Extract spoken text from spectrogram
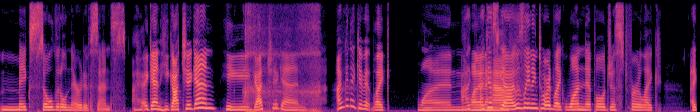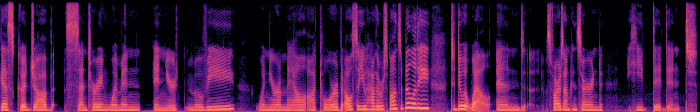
makes so little narrative sense? I- Again, he got you again. He got you again. I'm gonna give it like one, I, one and I guess half. yeah, I was leaning toward like one nipple just for like, I guess good job centering women in your movie when you're a male auteur, but also you have the responsibility to do it well. And as far as I'm concerned, he didn't.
